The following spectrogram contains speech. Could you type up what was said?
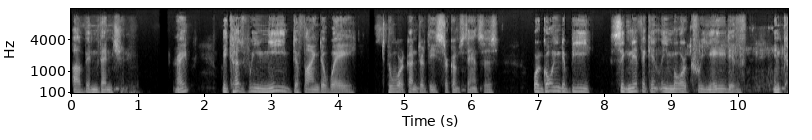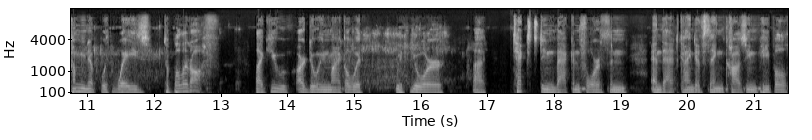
of invention, right? Because we need to find a way to work under these circumstances, we're going to be significantly more creative in coming up with ways to pull it off, like you are doing, Michael, with with your uh, texting back and forth and and that kind of thing causing people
